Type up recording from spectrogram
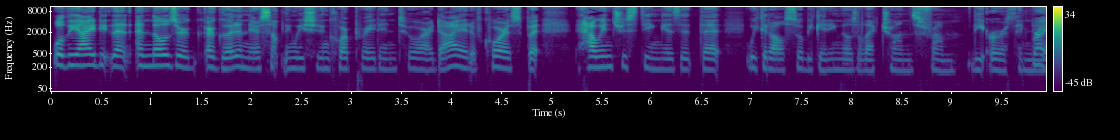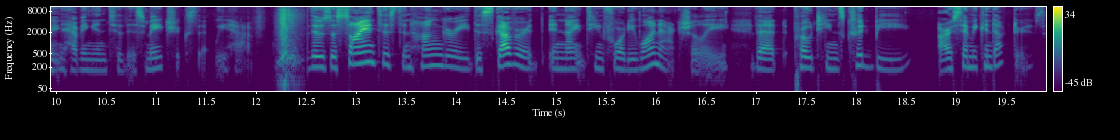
Well, the idea that, and those are, are good and there's something we should incorporate into our diet, of course. But how interesting is it that we could also be getting those electrons from the earth and, right. having into this matrix that we have? There was a scientist in Hungary discovered in 1941 actually that proteins could be are semiconductors.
